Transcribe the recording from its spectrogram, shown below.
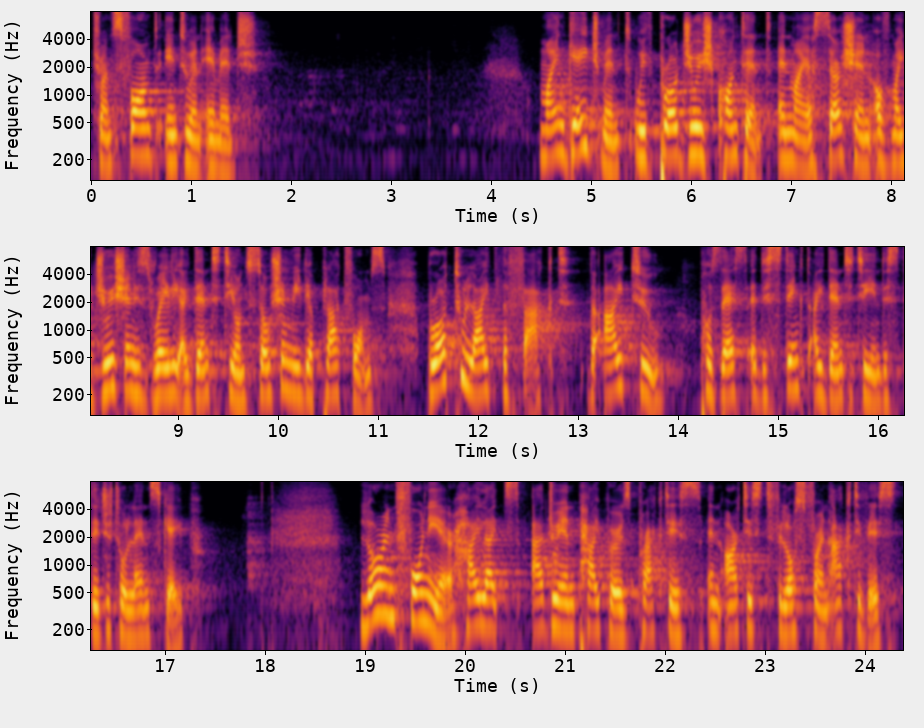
transformed into an image. My engagement with pro-Jewish content and my assertion of my Jewish and Israeli identity on social media platforms brought to light the fact that I too possess a distinct identity in this digital landscape. Laurent Fournier highlights Adrian Piper's practice, as an artist, philosopher, and activist,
